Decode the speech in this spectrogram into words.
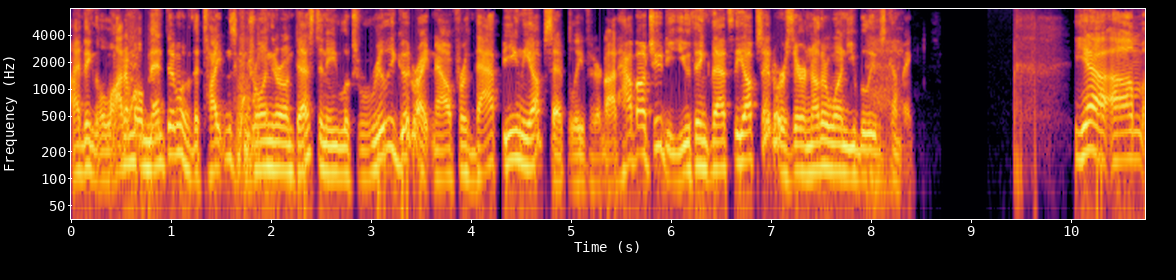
I think a lot of momentum of the Titans controlling their own destiny looks really good right now for that being the upset, believe it or not. How about you? Do you think that's the upset, or is there another one you believe is coming? Yeah, um,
